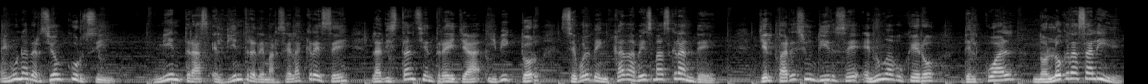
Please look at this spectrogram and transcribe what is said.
en una versión cursi. Mientras el vientre de Marcela crece, la distancia entre ella y Víctor se vuelve cada vez más grande y él parece hundirse en un agujero del cual no logra salir.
